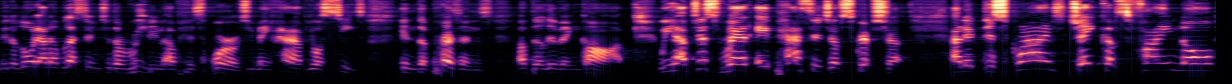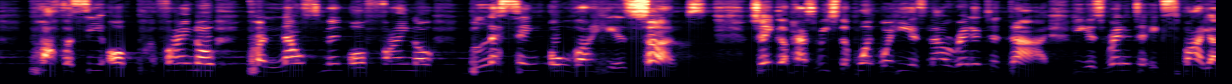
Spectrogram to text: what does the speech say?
May the Lord add a blessing to the reading of his words. You may have your seats in the presence of the living God. We have just read a passage of scripture and it describes Jacob's final prophecy or final pronouncement or final blessing over his sons. Jacob has reached the point where he is now ready to die. He is ready to expire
